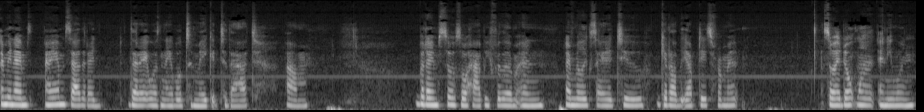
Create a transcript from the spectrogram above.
I mean I'm I am sad that I that I wasn't able to make it to that. Um, but I'm so so happy for them, and I'm really excited to get all the updates from it. So I don't want anyone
